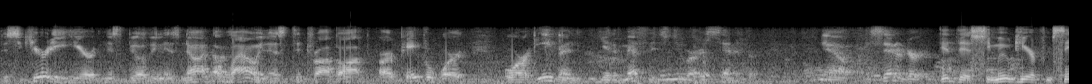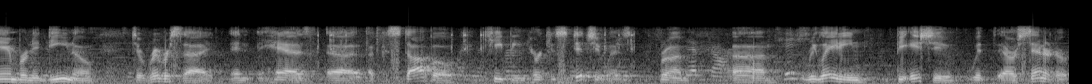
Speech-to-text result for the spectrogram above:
the security here in this building is not allowing us to drop off our paperwork or even get a message to our senator. Now, the senator did this. She moved here from San Bernardino to Riverside and has uh, a Gestapo keeping her constituents from um, relating the issue with our senator.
